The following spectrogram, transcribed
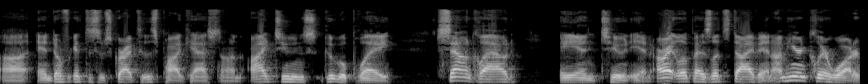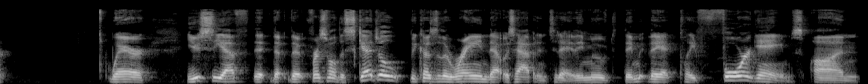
Uh, and don't forget to subscribe to this podcast on iTunes, Google Play, SoundCloud, and tune in. All right, Lopez, let's dive in. I'm here in Clearwater, where UCF. The, the, the, first of all, the schedule because of the rain that was happening today, they moved. They they played four games on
